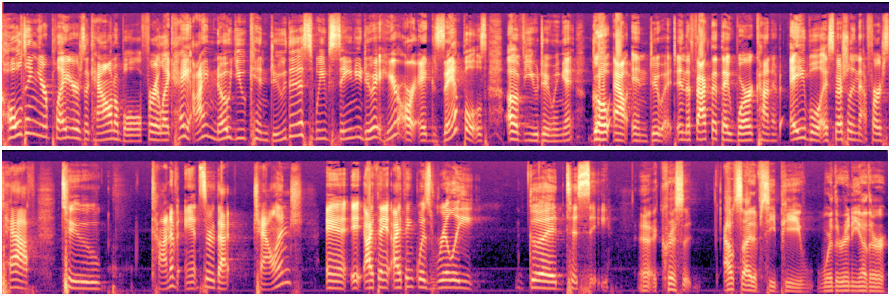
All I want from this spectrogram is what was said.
holding your players accountable for like hey i know you can do this. We've seen you do it. Here are examples of you doing it. Go out and do it. And the fact that they were kind of able especially in that first half to kind of answer that challenge and it, i think i think was really good to see. Uh, chris outside of cp were there any other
